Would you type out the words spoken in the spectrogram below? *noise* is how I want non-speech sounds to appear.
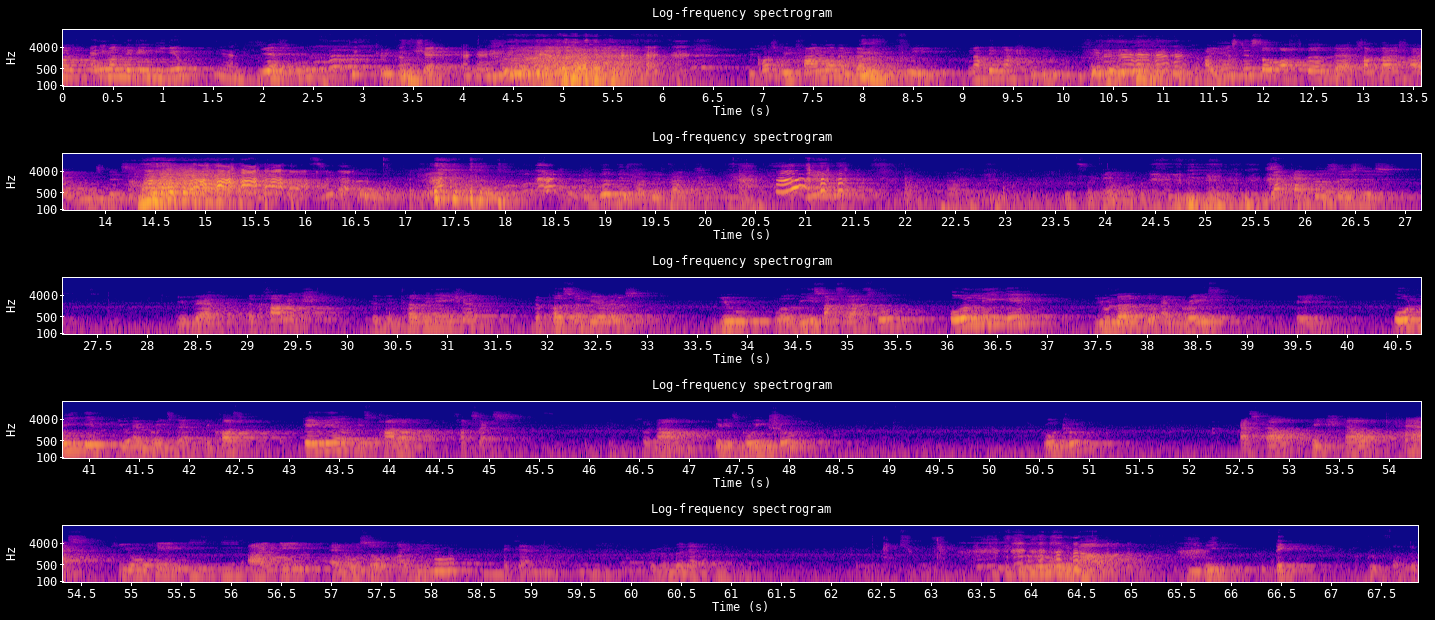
Anyone anyone taking video? Yeah. Yes. *laughs* Can you come share? Okay. *laughs* Because retirement I'm very free. Nothing much to do. *laughs* I use this so often that sometimes I use this. Make a hole. Either this or this, right? Black Panther says this. If you have the courage, the determination, the perseverance, you will be successful only if you learn to embrace failure. Only if you embrace that, because failure is part of success. So now it is going through. Go through. SL, HL, CAS, TOK, EEIA, and also IB exam. Remember that. so now we need to take a group photo.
